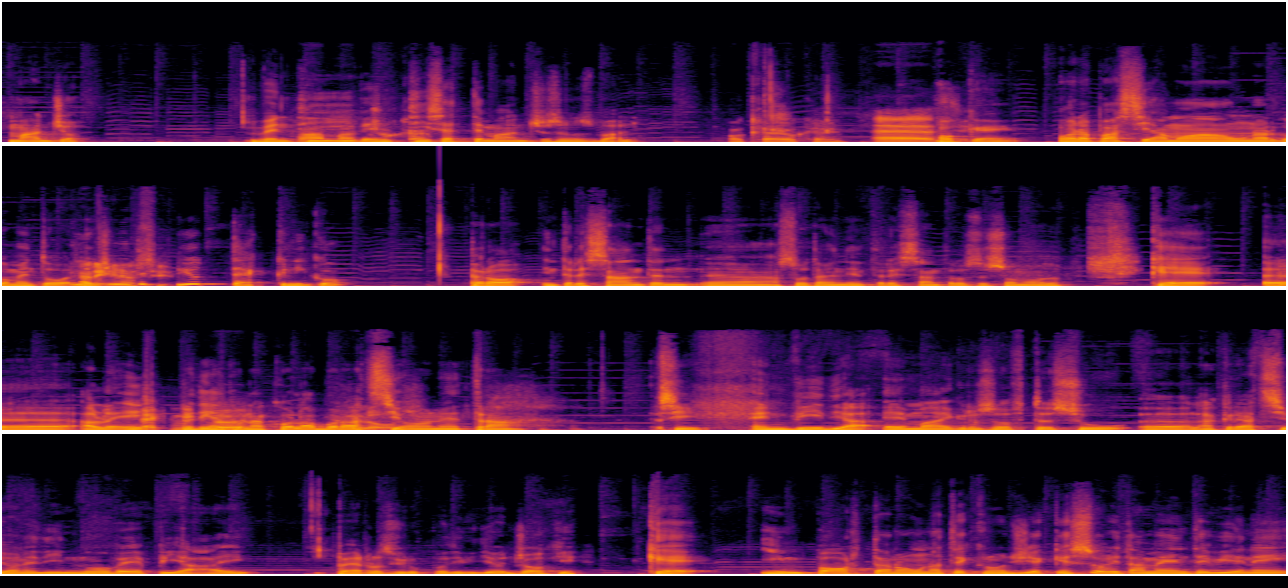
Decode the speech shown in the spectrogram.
maggio. 20 Ah, maggio, ok. 27 maggio, se non sbaglio. Ok, ok. Eh, sì. Ok, ora passiamo a un argomento Carino, sì. più tecnico, però interessante, eh, assolutamente interessante allo stesso modo, che è eh, allora, è praticamente una collaborazione tra sì, Nvidia e Microsoft sulla creazione di nuove API per lo sviluppo di videogiochi che importano una tecnologia che solitamente viene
